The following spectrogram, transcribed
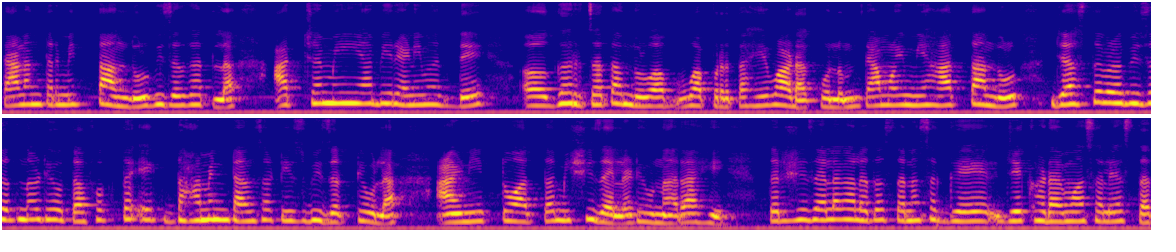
त्यानंतर मी तांदूळ भिजत घातला. आजच्या मी या बिर्याणीमध्ये घरचा तांदूळ वाप वापरत आहे वाडा कोलम. त्यामुळे मी हा तांदूळ जास्त वेळ भिजत न ठेवता फक्त एक दहा मिनिटांसाठीच भिजत ठेवला आणि तो आता मी शिजायला ठेवणार आहे. तर शिजायला घालत असताना सगळे जे खडा मसाले असतात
